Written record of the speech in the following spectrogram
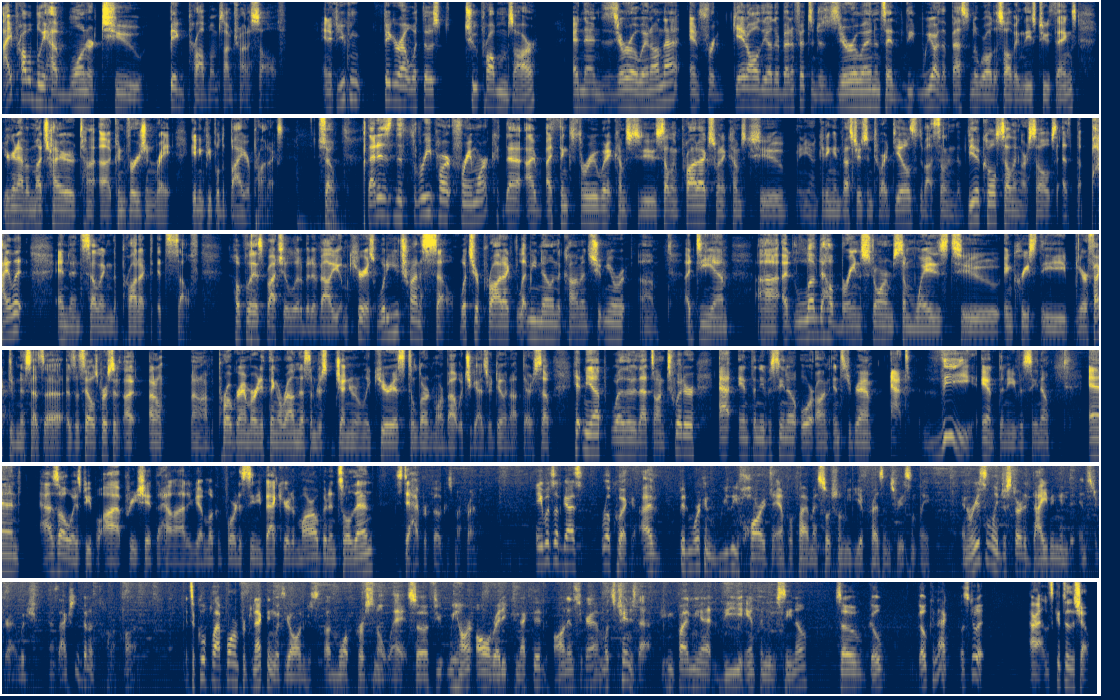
I probably have one or two big problems I'm trying to solve. And if you can figure out what those two problems are, and then zero in on that and forget all the other benefits and just zero in and say we are the best in the world at solving these two things, you're going to have a much higher t- uh, conversion rate getting people to buy your products. So that is the three part framework that I, I, think through when it comes to selling products, when it comes to you know getting investors into our deals. It's about selling the vehicle, selling ourselves as the pilot, and then selling the product itself. Hopefully, this brought you a little bit of value. I'm curious, what are you trying to sell? What's your product? Let me know in the comments. Shoot me a, um, a DM. Uh, I'd love to help brainstorm some ways to increase the your effectiveness as a as a salesperson. I, I don't I don't have a program or anything around this. I'm just genuinely curious to learn more about what you guys are doing out there. So hit me up, whether that's on Twitter at Anthony Vicino or on Instagram at the Anthony Vicino. And as always, people, I appreciate the hell out of you. I'm looking forward to seeing you back here tomorrow. But until then, stay hyper focused, my friend. Hey, what's up, guys? Real quick, I've been working really hard to amplify my social media presence recently, and recently just started diving into Instagram, which has actually been a ton of fun. It's a cool platform for connecting with y'all in just a more personal way. So if you, we aren't already connected on Instagram, let's change that. You can find me at the Anthony Vicino. So go go connect. Let's do it. All right, let's get to the show.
